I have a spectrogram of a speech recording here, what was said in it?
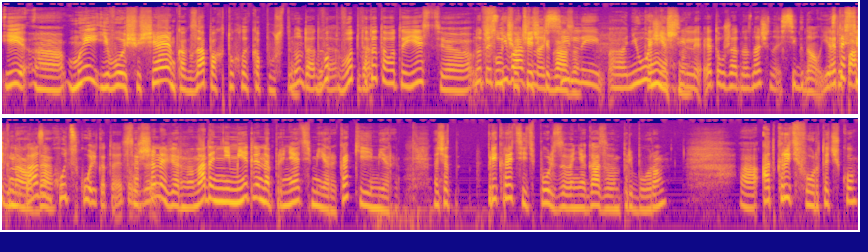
И э, мы его ощущаем как запах тухлой капусты. Ну да, да. Вот, да, вот, да. вот это вот и есть э, ну, то в случае есть, утечки газа. сильный, э, не очень Конечно. сильный, это уже однозначно сигнал. Если это пахнет сигнал, газом, да. хоть сколько-то, это Совершенно уже... верно. Надо немедленно принять меры. Какие меры? Значит, прекратить пользование газовым прибором, э, открыть форточку,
